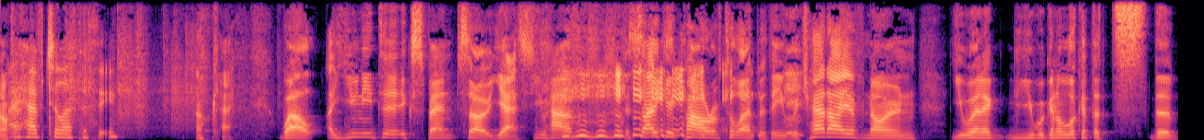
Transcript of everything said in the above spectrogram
Okay. I have telepathy. Okay. Well, uh, you need to expend. So yes, you have the psychic power of telepathy. Which, had I have known, you were gonna, you were going to look at the the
